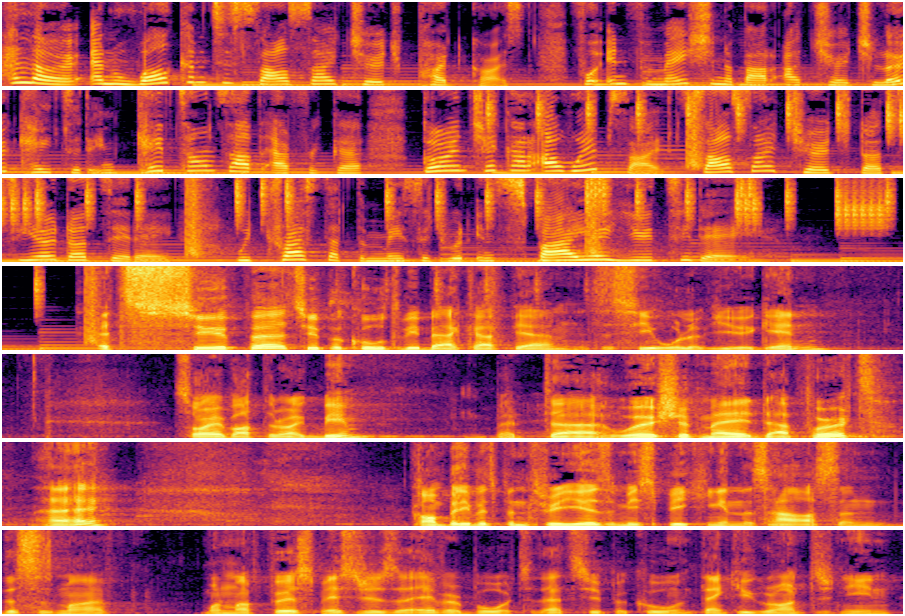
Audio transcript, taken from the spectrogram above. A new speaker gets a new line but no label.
Hello, and welcome to Southside Church Podcast. For information about our church located in Cape Town, South Africa, go and check out our website, southsidechurch.co.za. We trust that the message would inspire you today.
It's super, super cool to be back up here to see all of you again. Sorry about the rugby, but uh, worship made up for it. Hey? Can't believe it's been three years of me speaking in this house, and this is my one of my first messages I ever bought. So that's super cool. And thank you, Grant Janine,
